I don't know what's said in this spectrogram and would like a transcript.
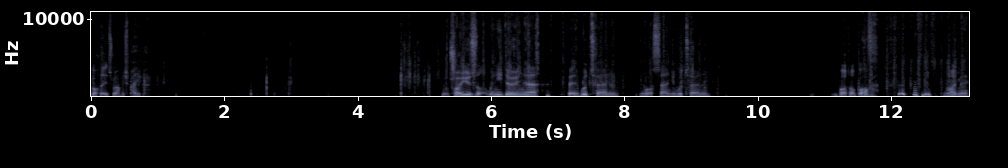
God, it's rubbish paper. You'll try use it when you're doing uh, a bit of wood turning. You want to sand your wood turning. But not bother. Nightmare.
